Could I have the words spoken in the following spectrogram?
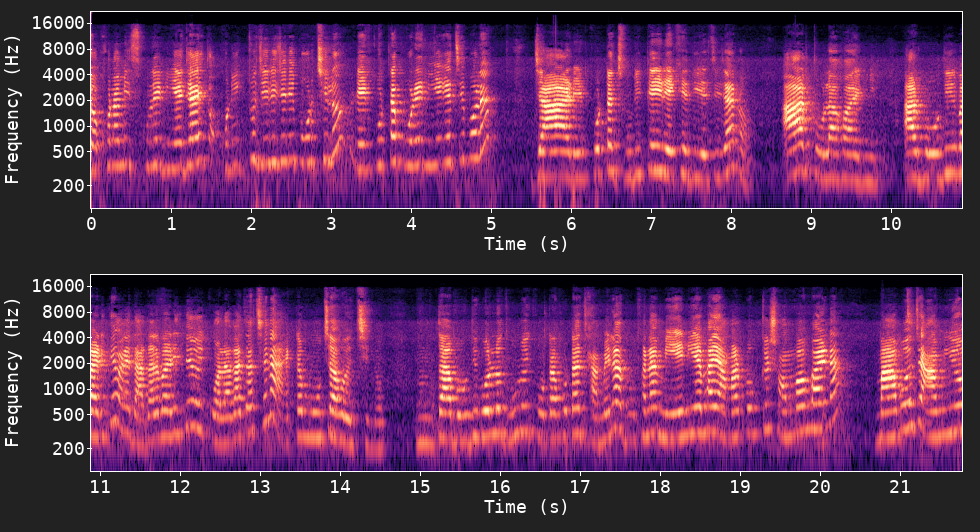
যখন আমি স্কুলে নিয়ে যাই, তখন একটু জিরি জিরি পড়ছিল। রেনকোটটা পরে নিয়ে গেছে বলে যা রেনকোটটা ঝুড়িতেই রেখে দিয়েছি, জানো? আর তোলা হয়নি। আর বৌদির বাড়িতে মানে দাদার বাড়িতে ওই কলা গাছ আছে না, একটা মোচা হয়েছিল। তা বৌদি বলল, ধুর, ওই ফোটা ফোটা ঝামেলা, দুখানা মেয়ে নিয়ে ভাই আমার পক্ষে সম্ভব হয় না। মা বলছে, আমিও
